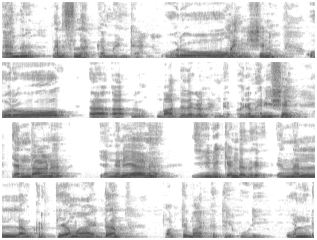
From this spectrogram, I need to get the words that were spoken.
എന്ന് മനസ്സിലാക്കാൻ വേണ്ടിയാണ്. ഓരോ മനുഷ്യനും ഓരോ ബാധ്യതകളുണ്ട്. ഒരു മനുഷ്യൻ എന്താണ് എങ്ങനെയാണ് ജീവിക്കേണ്ടത് എന്നെല്ലാം കൃത്യമായിട്ട് ഭക്തിമാർഗത്തിൽ കൂടി ഉണ്ട്.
